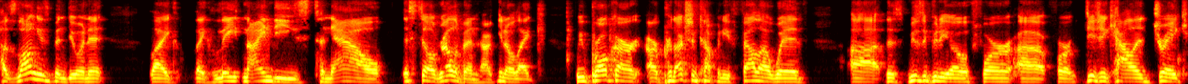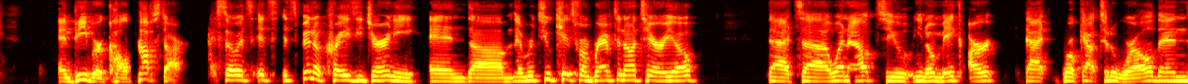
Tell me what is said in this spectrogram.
as long as he's been doing it, like like late '90s to now, is still relevant. Uh, You know, like we broke our our production company Fella with uh, this music video for uh, for DJ Khaled, Drake, and Bieber called Pop Star. So it's it's it's been a crazy journey, and um, and we're two kids from Brampton, Ontario that uh, went out to you know make art that broke out to the world and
